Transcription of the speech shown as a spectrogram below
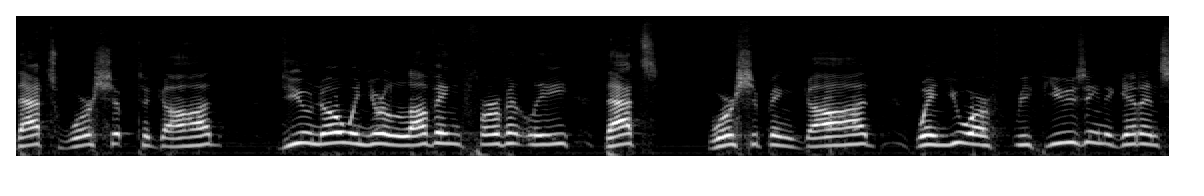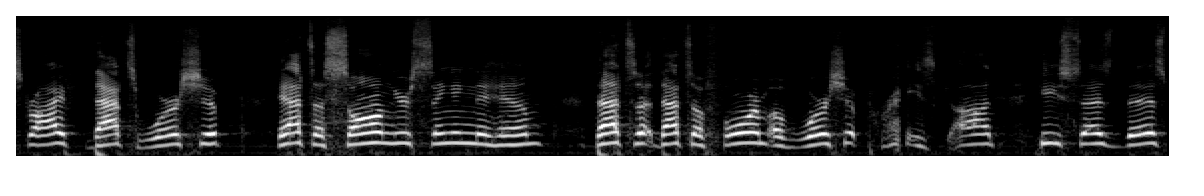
that's worship to God. Do you know when you're loving fervently, that's worshiping God. When you are refusing to get in strife, that's worship. That's a song you're singing to Him. That's a, that's a form of worship. Praise God. He says this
